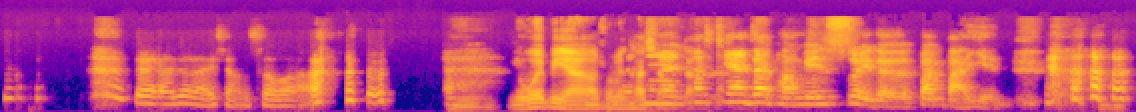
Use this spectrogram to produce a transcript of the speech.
对啊，就来享受啊。嗯，你未必啊，说明他现在他现在在旁边睡的翻白眼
